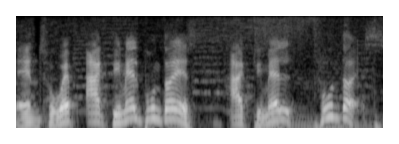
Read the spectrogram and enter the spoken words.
en su web actimel.es. actimel.es.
